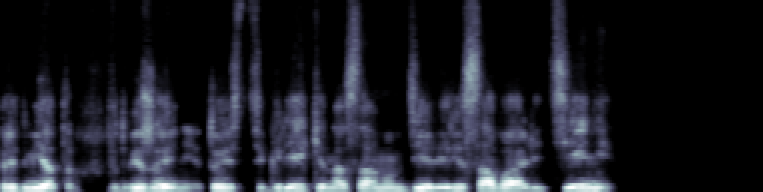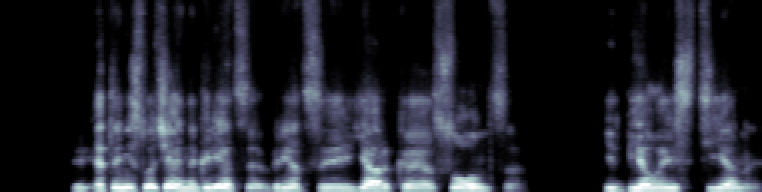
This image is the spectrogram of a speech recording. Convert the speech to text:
предметов в движении. То есть греки на самом деле рисовали тени. Это не случайно Греция. В Греции яркое солнце, и белые стены.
